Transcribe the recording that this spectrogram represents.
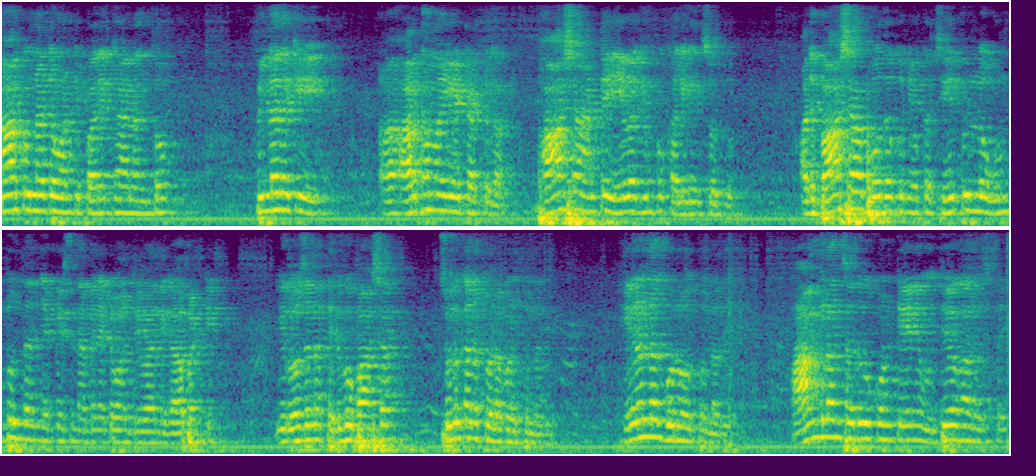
నాకున్నటువంటి పరిజ్ఞానంతో పిల్లలకి అర్థమయ్యేటట్టుగా భాష అంటే ఏవగింపు కలిగించొద్దు. అది భాషా బోధకుని యొక్క చేతుల్లో ఉంటుందని చెప్పేసి నమ్మినటువంటి వాడిని కాబట్టి ఈ రోజున తెలుగు భాష చులకన చూడబడుతున్నది. హేళన గురవుతున్నది. ఆంగ్లం చదువుకుంటేనే ఉద్యోగాలు వస్తాయి.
